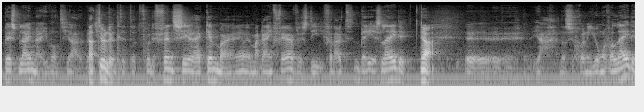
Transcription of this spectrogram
best blij mee. Want ja, je, Natuurlijk. dat, voor de fans zeer herkenbaar. Hè? Marijn Ververs, die vanuit BS Leiden Ja, ja, dat is gewoon een jongen van Leiden.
